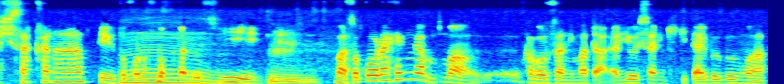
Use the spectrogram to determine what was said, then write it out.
しさかなっていうところもあるし、うん。まあ、そこら辺が、まあ、加藤さんにまた、吉さんに聞きたい部分は、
